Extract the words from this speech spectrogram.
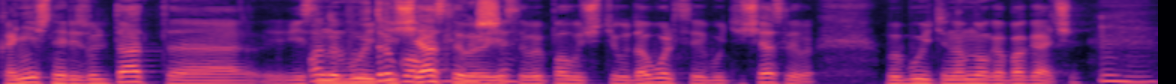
Конечный результат, э, если Он вы будете другом, счастливы, выше. если вы получите удовольствие и будете счастливы, вы будете намного богаче. Мгм.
